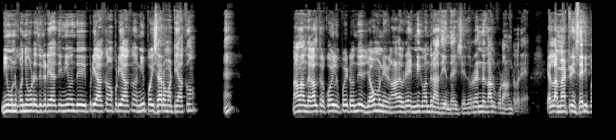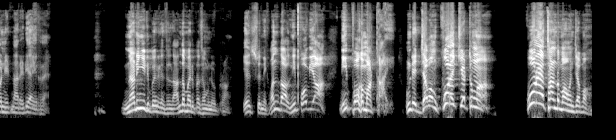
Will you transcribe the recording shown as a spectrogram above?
நீ ஒன்று கொஞ்சம் கூட இது கிடையாது. நீ வந்து இப்படி ஆக்கும் அப்படி ஆக்கும். நீ போய் சேர மாட்டியாக்கும். அஹ்? நானும் அந்த காலத்தில் கோயிலுக்கு போயிட்டு வந்து ஜெபம் பண்ணிருக்கேன் ஆண்டவரே இன்னைக்கு வந்துடாது இந்த விஷயம் ஒரு ரெண்டு நாள் கூட ஆண்டவரே. எல்லா மேட்டரையும் சரி பண்ணிட்டு நான் ரெடி ஆயிடுறேன். நடுங்கிட்டு போயிருக்கேன் அந்த மாதிரி பிரசங்கம் பண்ணி விட்டுருவாங்க. ஏசு இன்னைக்கு வந்தால் நீ போவியா? நீ போக மாட்டாய். உன்னுடைய ஜெபம் கூரை கேட்டுமா? கூரையை தாண்டுமா அவன் ஜெபம்?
